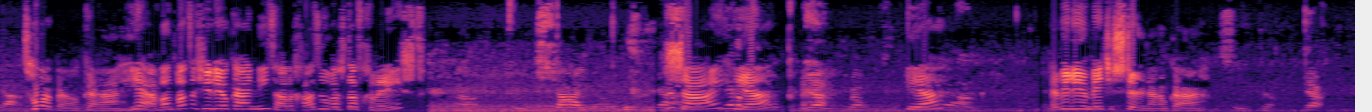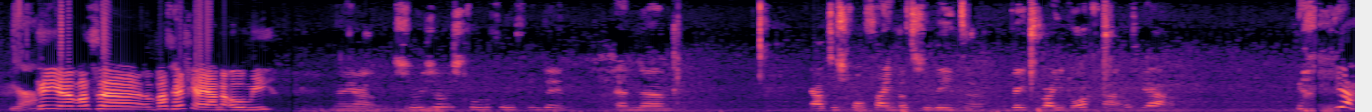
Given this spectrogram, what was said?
ja. Het hoort bij elkaar. Ja, want wat als jullie elkaar niet hadden gehad? Hoe was dat geweest? Nou, ik vind het saai hoor. Ja. Saai? Ja? Ja, klopt. Ja? ja, Hebben jullie een beetje steun aan elkaar? zeker. Ja. Ja. hey, eh, wat, eh, wat heb jij aan Naomi? Nou ja, sowieso is het gewoon een goede vriendin. En ehm, ja, het is gewoon fijn dat ze weten, weten waar je doorgaat. Ja, Ja,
